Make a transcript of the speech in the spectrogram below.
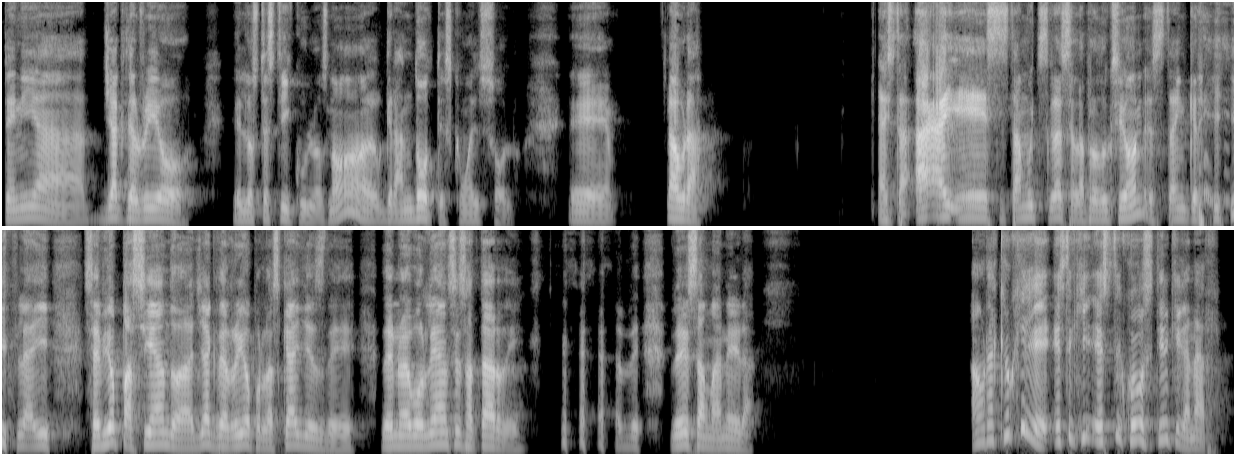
tenía Jack del Río en los testículos, ¿no? Grandotes como él solo. Eh, ahora, ahí está. Ahí está, muchas gracias a la producción, está increíble ahí. Se vio paseando a Jack del Río por las calles de, de Nueva Orleans esa tarde, de, esa manera. Ahora, creo que este, este juego se tiene que ganar.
